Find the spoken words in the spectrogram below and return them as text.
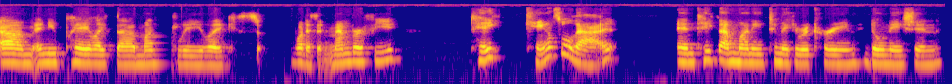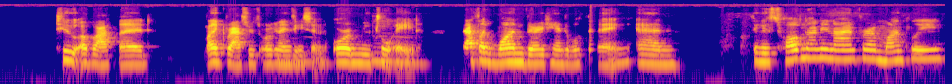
um, and you pay like the monthly, like, what is it, member fee, take cancel that and take that money to make a recurring donation to a black led like grassroots organization mm-hmm. or mutual mm. aid that's like one very tangible thing and i think it's $12.99 for a monthly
